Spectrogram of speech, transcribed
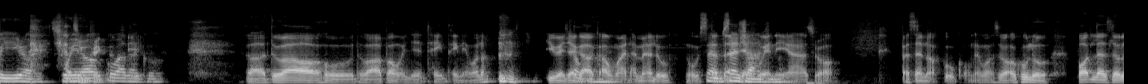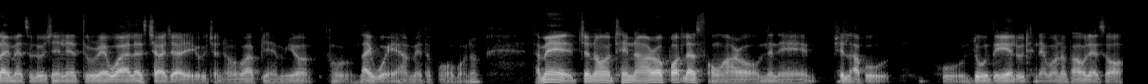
ပေးတော့ဝယ်တော့ကိုယ့်အသာကိုဆိုတော့သူကဟိုသူကပတ်ဝန်းကျင်ထိမ့်သိမ့်နေပေါ့နော်ရွေချက်ကအကောင်းပါဒါပေမဲ့အဲ့လိုဟိုစက်တက်ပြန်ဝင်နေရဆိုတော့ ပတ်စံတော့ပို့ကုန်တယ်ပေါ့ဆိုတော့အခုလို portless လုပ်လိုက်မယ်ဆိုလို့ရှိရင်လည်းသူရဲ့ wireless charger တွေကိုကျွန်တော်တို့ကပြန်ပြီးတော့ဟို live ဝယ်ရမယ်တဘောပေါ့နော်ဒါပေမဲ့ကျွန်တော်ထင်တာကတော့ portless phone ကတော့နည်းနည်းဖြစ်လာဖို့ဟိုလိုသေးရလို့ထင်တယ်ပေါ့နော်ဘာလို့လဲဆိုတော့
